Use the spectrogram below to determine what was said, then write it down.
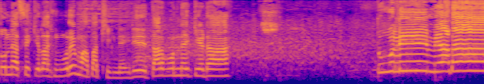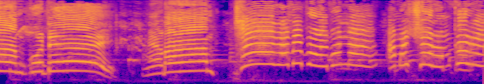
তোর না আজকে ক্লাস মোরে মাথা ঠিক নাই রে তারপর নেই কেডা? তুলি ম্যাডাম কোটে! ম্যাডাম! আমি বলব না আমার শরম করে।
